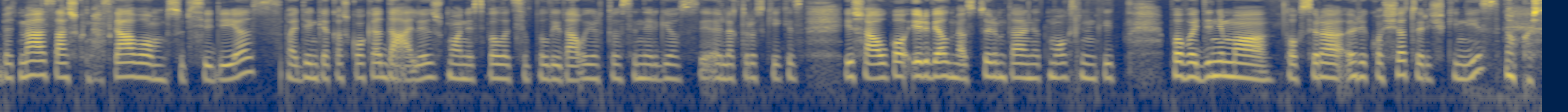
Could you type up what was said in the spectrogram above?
Bet mes, aišku, mes gavom subsidijas, padengė kažkokią dalį, žmonės vėl atsipalaidavo ir tos energijos, elektros kiekis išaugo ir vėl mes turim tą net mokslininkai pavadinimą, toks yra rikošeto reiškinys. O kas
